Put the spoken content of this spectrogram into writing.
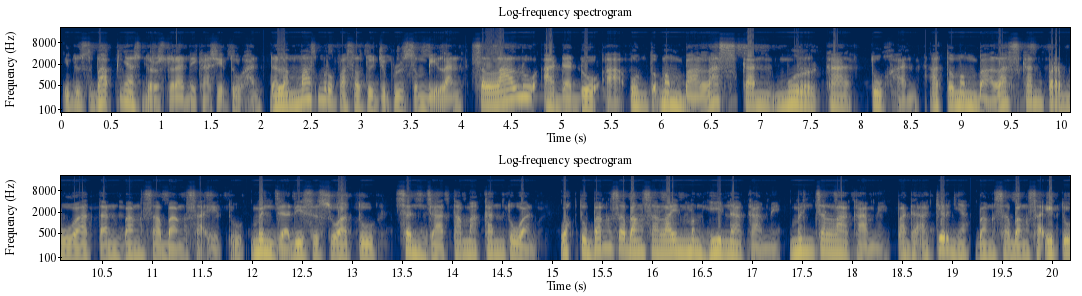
Itu sebabnya saudara-saudara dikasih Tuhan. Dalam Mazmur pasal 79 selalu ada doa untuk membalaskan murka Tuhan atau membalaskan perbuatan bangsa-bangsa itu menjadi sesuatu senjata makan Tuhan. Waktu bangsa-bangsa lain menghina kami, mencela kami, pada akhirnya bangsa-bangsa itu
